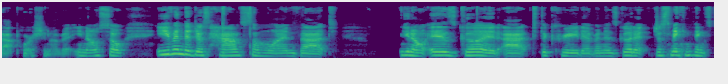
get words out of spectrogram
that portion of it, you know? So even to just have someone that, you know, is good at the creative and is good at just making things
